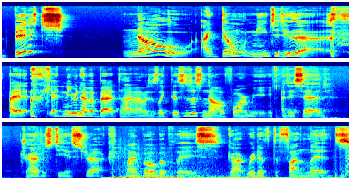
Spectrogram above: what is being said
Bitch! No, I don't need to do that. I, like, I didn't even have a bad time. I was just like, this is just not for me. As I said, travesty has struck. My boba place got rid of the fun lids.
